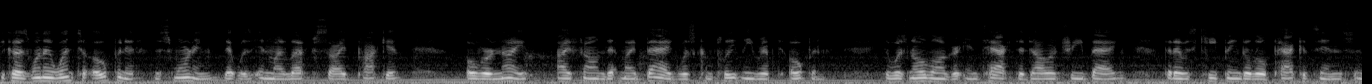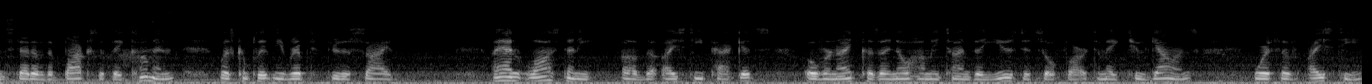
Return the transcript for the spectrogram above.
Because when I went to open it this morning, that was in my left side pocket overnight, I found that my bag was completely ripped open. It was no longer intact. The Dollar Tree bag that I was keeping the little packets in instead of the box that they come in was completely ripped through the side. I hadn't lost any of the iced tea packets overnight because I know how many times I used it so far to make two gallons worth of iced tea.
